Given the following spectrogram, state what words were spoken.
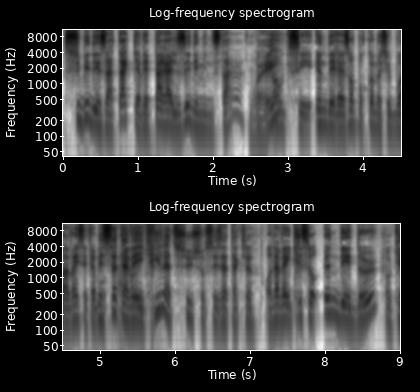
subi des attaques qui avaient paralysé des ministères. Oui. Donc, c'est une des raisons pourquoi M. Boivin s'est fait Mais ça, la tu avais écrit là-dessus, sur ces attaques-là? On avait écrit sur une des deux. OK.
